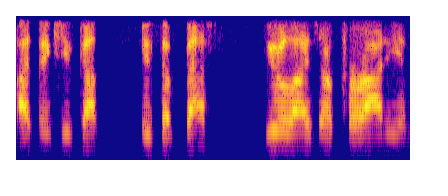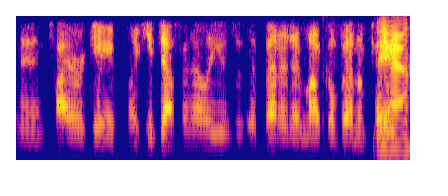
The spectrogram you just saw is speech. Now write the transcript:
I think he's got he's the best utilizer of karate in the entire game. Like he definitely uses it better than Michael Venom Page. Yeah,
